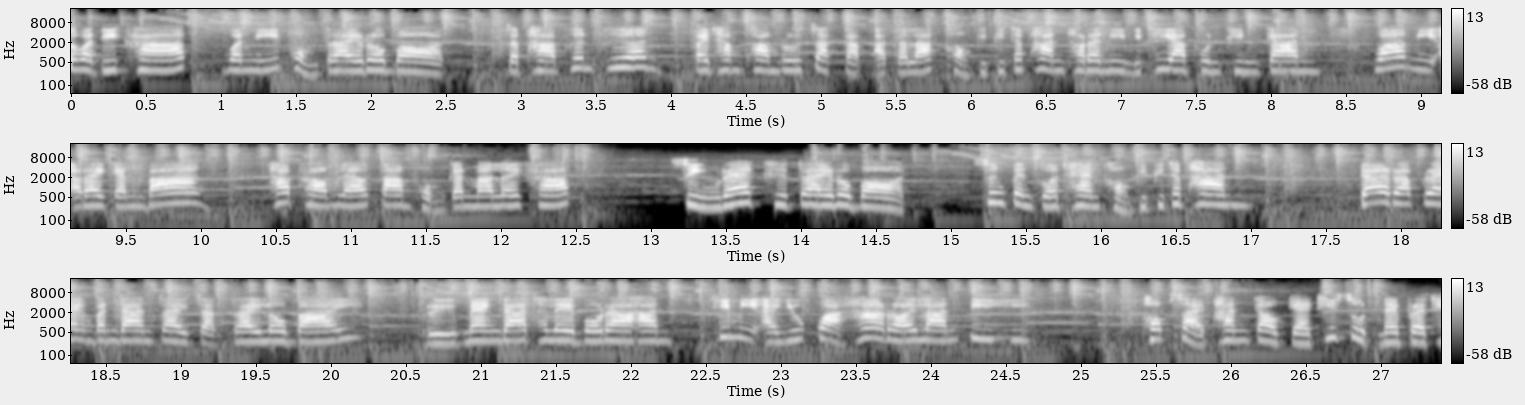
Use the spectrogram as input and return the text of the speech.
สวัสดีครับ วันนี้ผมไตรโรบอทจะพาเพื่อนๆ ไปทำความรู้จักกับอัตลักษณ์ของพิพิธภัณฑ์ธรณีวิทยาพุนพินกัน ว่ามีอะไรกันบ้าง ถ้าพร้อมแล้วตามผมกันมาเลยครับ สิ่งแรกคือไตรโรบอทซึ่งเป็นตัวแทนของพิพิธภัณฑ์ ได้รับแรงบันดาลใจจากไตรโลไบต์หรือแมงดาทะเลโบราณที่มีอายุกว่า 500 ล้านปี พบสายพันธุ์เก่าแก่ที่สุดในประเท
